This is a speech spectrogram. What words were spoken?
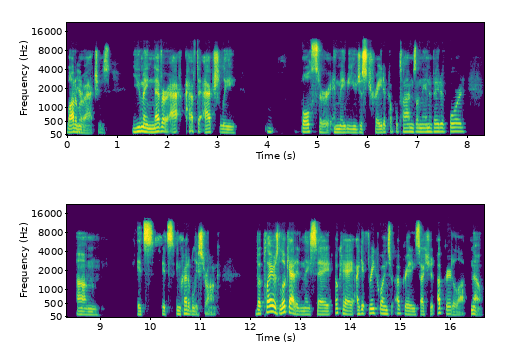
bottom yeah. row actions. You may never have to actually bolster, and maybe you just trade a couple times on the innovative board. Um, it's it's incredibly strong. But players look at it and they say, okay, I get three coins for upgrading, so I should upgrade a lot. No.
